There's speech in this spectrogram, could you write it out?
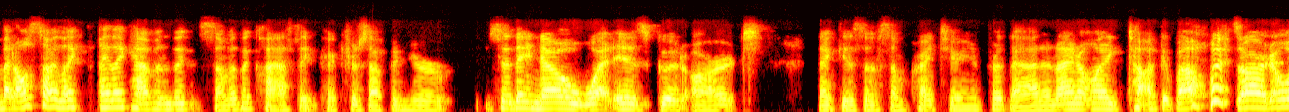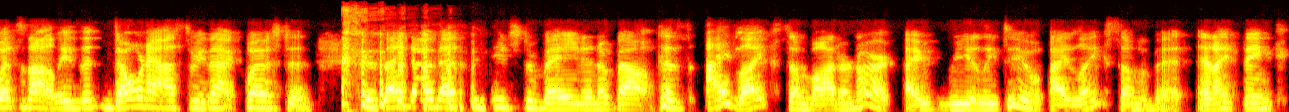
But also, I like I like having the some of the classic pictures up in your so they know what is good art. That gives them some criterion for that. And I don't want to talk about what's art and what's not, Lisa. Don't ask me that question because I know that's a huge debate and about because I like some modern art. I really do. I like some of it. And I think,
